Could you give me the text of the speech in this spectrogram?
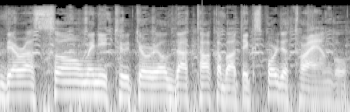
There are so many tutorials that talk about the exposure triangle.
